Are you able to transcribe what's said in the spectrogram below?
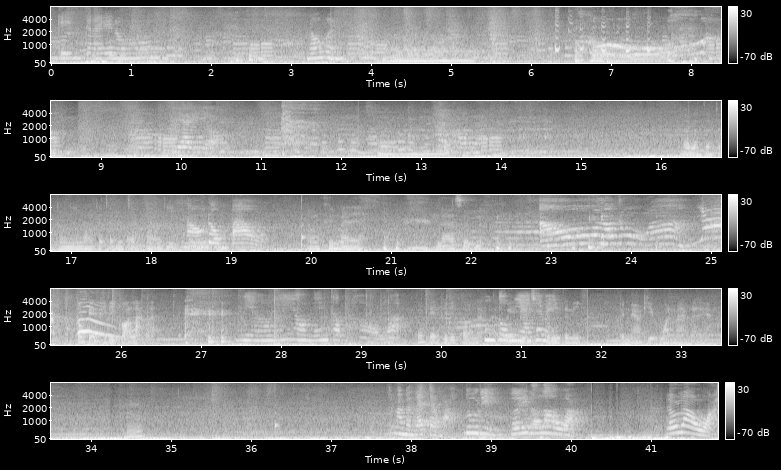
เกรงใจน้อง น้องเหมือน มาแล้วมาแล้ว เราเริ่มต้นจากตรงนี้น้องก็จะรู้จักเราดีขึ้น้องดมเป้า น้องขึ้นมาเลย ล่าสุดน้องเอ้าแล้วหนูอะต้องเปลี่ยนพิธีกรหลักละเมียวไม่ยอมเล่นกับเขาอะต้องเปลี่ยนพิธีกรหลักมึงตัวเมียใช่ไหม ตัวนี้ตัวนี้เป็นแมวที่อ้วนมากเลยอะหืมทำไมมันแรกจังวะ ดูดิ เฮ้ยแล้วเราอะแล้วเราอะ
